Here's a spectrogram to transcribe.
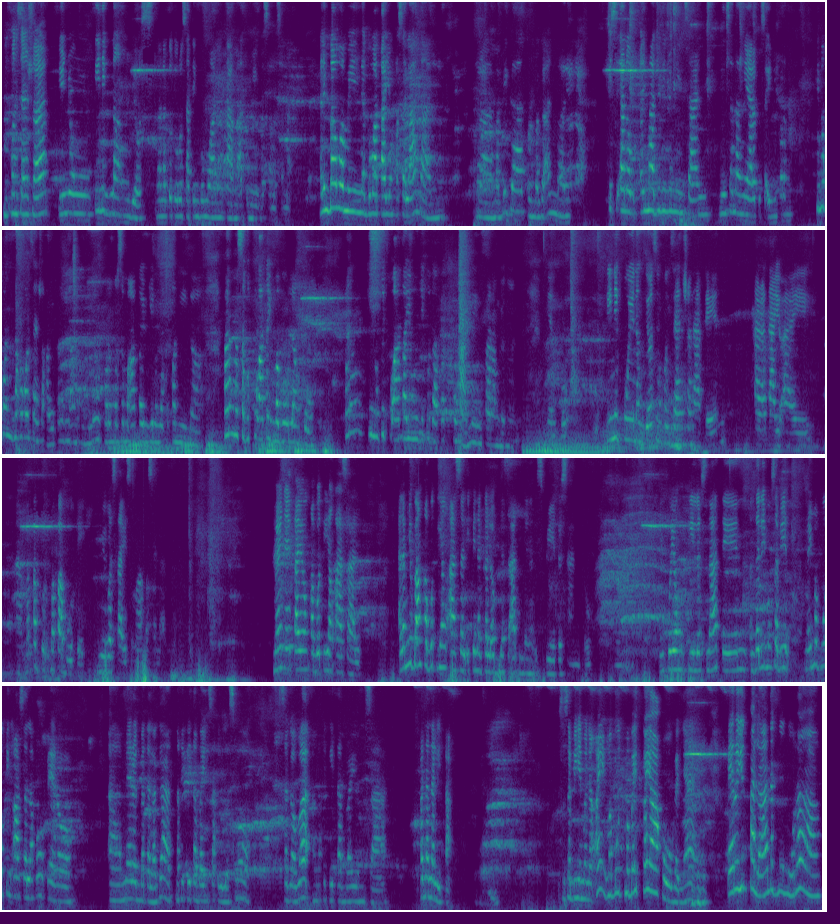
Yung konsensya, yun yung tinig ng Diyos na nagtuturo sa ating gumawa ng tama at umiwas sa masama. Halimbawa, may nagawa tayong kasalanan na mabigat or magaan man. Kasi ano, imagine niyo minsan, minsan nangyayari to sa inyo, parang kinukon, nakukonsensya kayo, parang na ano, parang masama ata yung ginawa ko kanina. Parang nasagot ko ata yung magulang ko. Parang kinupit ko ata yung hindi ko dapat kuhanin, parang ganun. Yan po. Tinig po yun ng Diyos, yung konsensya natin, para tayo ay ah, mapabu- mapabuti. Umiwas tayo sa mga kasalanan. Meron din tayong kabutihang asal. Alam niyo ba ang kabutihang asal ipinagkaloob na sa atin ng Espiritu Santo? Yun po yung kilos natin. Ang dali mong sabihin, may mabuting asal ako, pero ah, meron ba talaga? Nakikita ba yun sa kilos mo? Sa gawa? Nakikita ba yun sa pananalita? Sasabihin mo na, ay, mabut, mabait kaya ako, ganyan. Pero yun pala, nagmumura.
